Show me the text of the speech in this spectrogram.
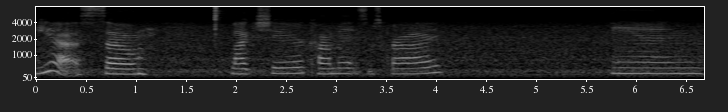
yeah, so like, share, comment, subscribe, and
